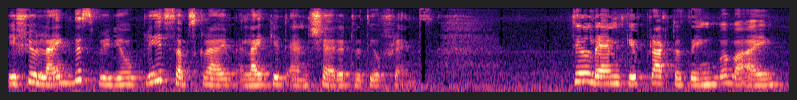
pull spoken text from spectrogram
If you like this video please subscribe like it and share it with your friends. Till then keep practicing. Bye bye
